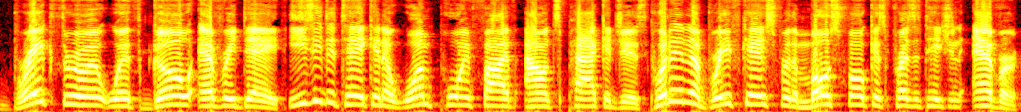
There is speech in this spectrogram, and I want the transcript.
break through it with Go every day. Easy to take in a 1.5 ounce packages. Put it in a briefcase for the most focused presentation ever.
